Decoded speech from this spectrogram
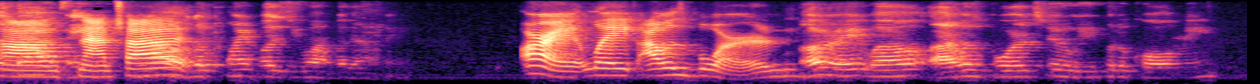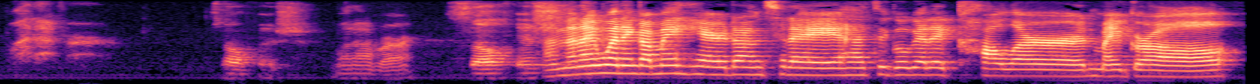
um. Snapchat? No, the point was you went without me. All right, like I was bored. All right. Well, I was bored too. You could have called me. Whatever. Selfish. Whatever. Selfish. And then I went and got my hair done today. I had to go get it colored. My girl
